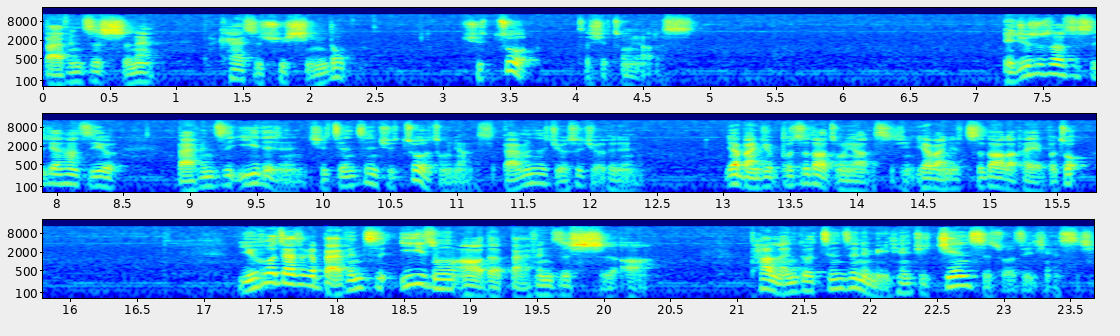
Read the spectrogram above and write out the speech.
百分之十呢，他开始去行动，去做这些重要的事。也就是说，是世界上只有百分之一的人去真正去做重要的事，百分之九十九的人，要不然就不知道重要的事情，要不然就知道了他也不做。以后在这个百分之一中啊的百分之十啊，他能够真正的每天去坚持做这件事情。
